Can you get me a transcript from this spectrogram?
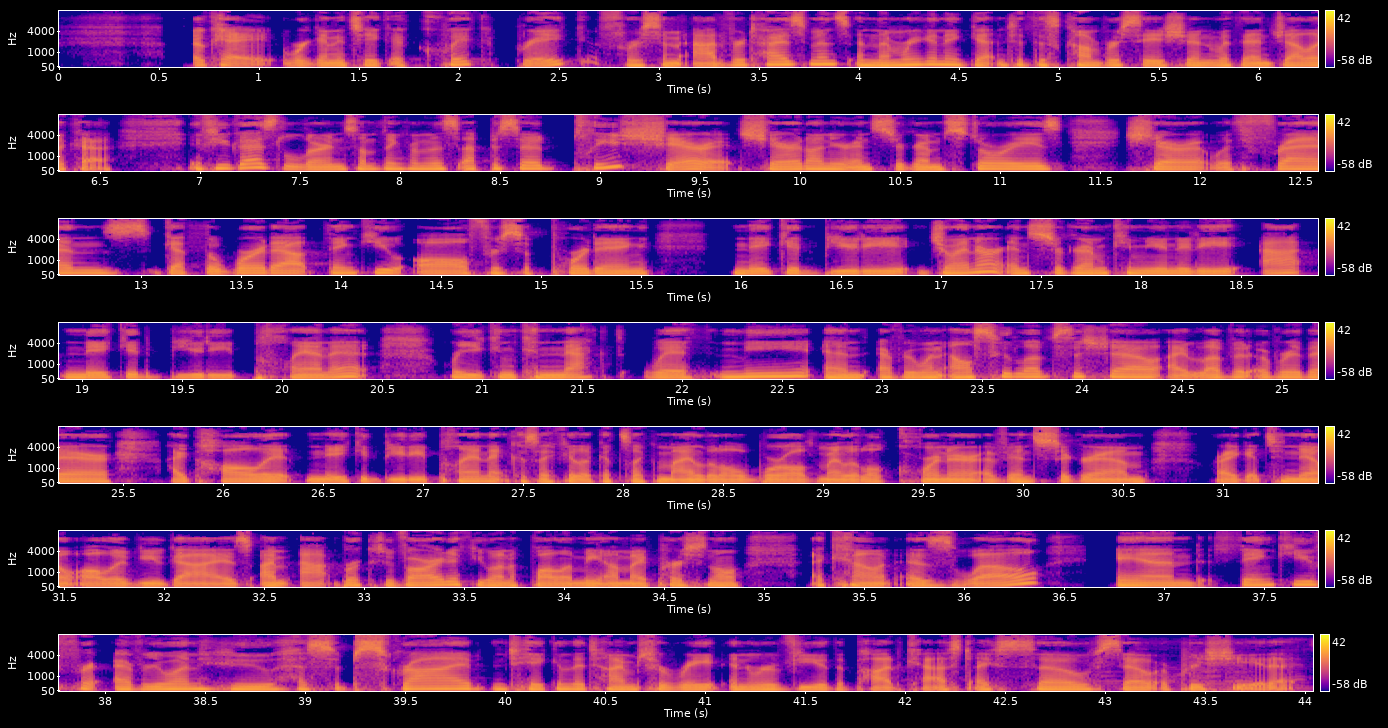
Okay, we're going to take a quick break for some advertisements and then we're going to get into this conversation with Angelica. If you guys learned something from this episode, please share it. Share it on your Instagram stories, share it with friends, get the word out. Thank you all for supporting Naked Beauty. Join our Instagram community at Naked Beauty Planet, where you can connect with me and everyone else who loves the show. I love it over there. I call it Naked Beauty Planet because I feel like it's like my little world, my little corner of Instagram where I get to know all of you guys. I'm at Brooke Devard if you want to follow me on my personal account as well. And thank you for everyone who has subscribed and taken the time to rate and review the podcast. I so, so appreciate it.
